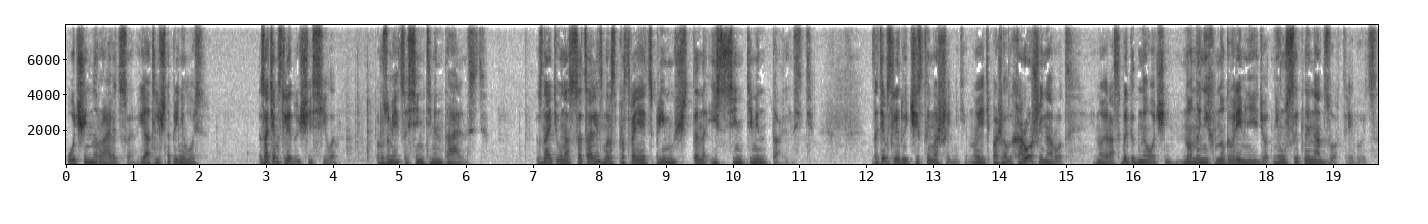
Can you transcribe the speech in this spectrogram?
Очень нравится и отлично принялось. Затем следующая сила. Разумеется, сентиментальность. Знаете, у нас социализм распространяется преимущественно из сентиментальности. Затем следуют чистые мошенники. Ну, эти, пожалуй, хороший народ, иной раз выгодны очень, но на них много времени идет, неусыпный надзор требуется.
